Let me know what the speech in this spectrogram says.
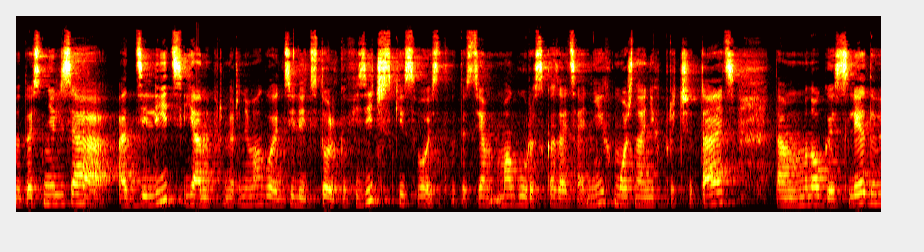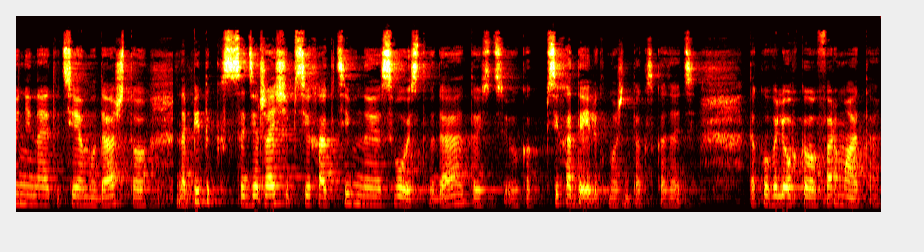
Ну, то есть нельзя отделить, я, например, не могу отделить только физические свойства, то есть я могу рассказать о них, можно о них прочитать, там много исследований на эту тему, да, что напиток, содержащий психоактивные свойства, да, то есть как психоделик, можно так сказать, такого легкого формата.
